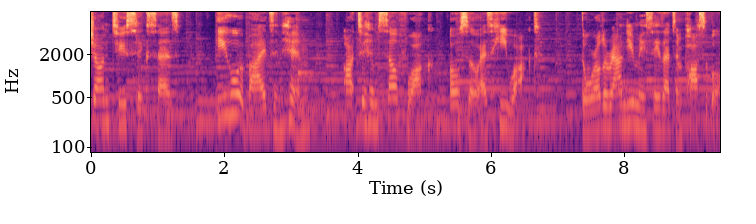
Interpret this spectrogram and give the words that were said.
John 2 6 says, He who abides in him ought to himself walk also as he walked. The world around you may say that's impossible,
